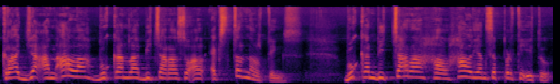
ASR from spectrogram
kerajaan Allah bukanlah bicara soal external things. Bukan bicara hal-hal yang seperti itu.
